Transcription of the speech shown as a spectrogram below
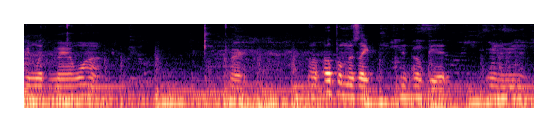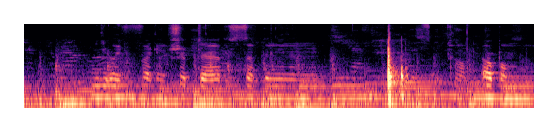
Even with marijuana. Or, well, opium is like an opiate. You know what I mean? You really fucking tripped out or something, you know what I mean? It's called opium.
